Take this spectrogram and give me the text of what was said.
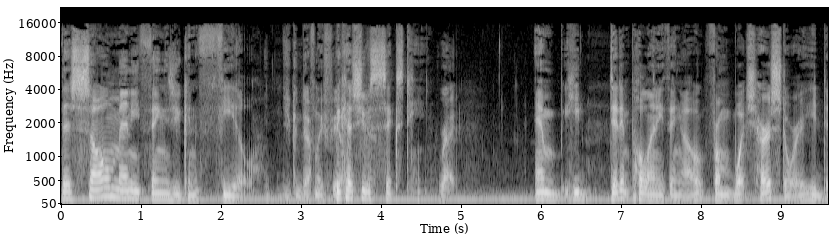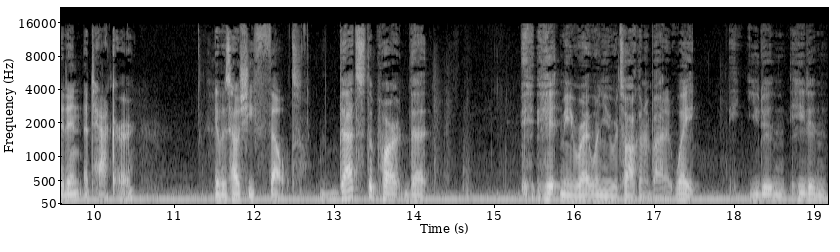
There's so many things you can feel You can definitely feel because she was 16, right. and he didn't pull anything out from what her story. He didn't attack her. It was how she felt. That's the part that hit me right when you were talking about it. Wait, you didn't. He didn't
